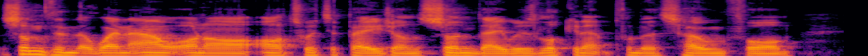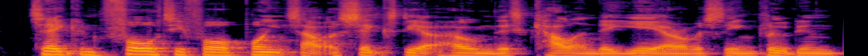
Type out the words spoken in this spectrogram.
something that went out on our, our Twitter page on Sunday was looking at Plymouth's home form, taken 44 points out of 60 at home this calendar year, obviously including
